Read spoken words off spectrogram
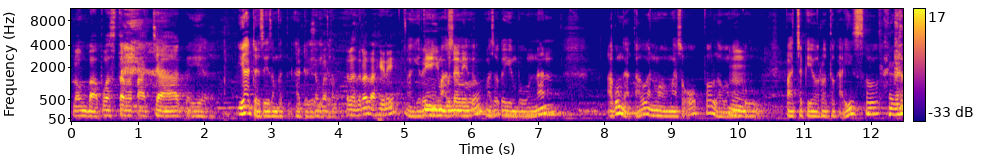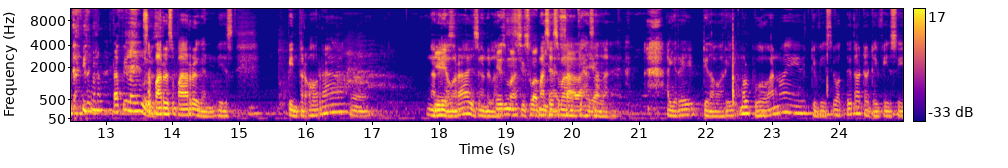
Lomba poster pajak. iya iya ada sih sempat ada kayak Sempat gitu terus terus akhirnya, akhirnya di himpunan masuk itu masuk ke himpunan aku nggak tahu kan mau masuk opo lah wong Hmm. aku pajak ya ora gak iso tapi tapi lulus. separuh separuh kan yes pinter ora Nah, ngerti Yes. ora yes ngono lah Yes, mahasiswa mahasiswa biasa lah, biasa ya. lah akhirnya ditawari mlebu anu wae divisi waktu itu ada divisi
